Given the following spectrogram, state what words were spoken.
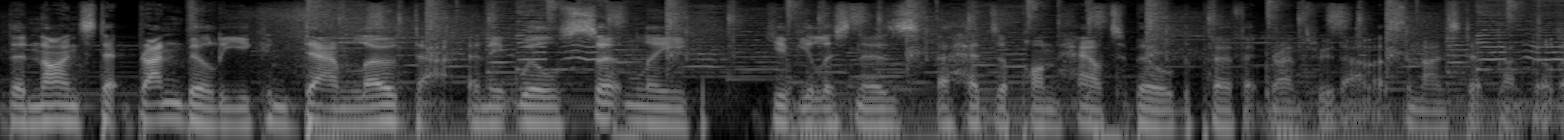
the nine step brand builder you can download that and it will certainly give your listeners a heads up on how to build the perfect brand through that that's the nine step brand builder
